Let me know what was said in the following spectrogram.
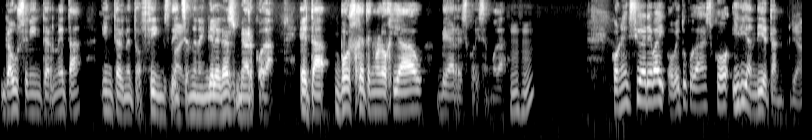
gauzen interneta, Internet of Things, deitzen den ingeleraz, beharko da. Eta 5G teknologia hau beharrezkoa izango da. Mhm. Konexioa ere bai, hobetuko da asko, hiri handietan. Ja.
